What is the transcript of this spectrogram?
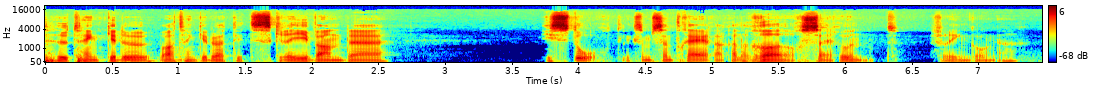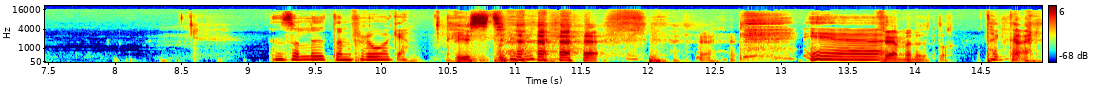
hur tänker du, vad tänker du att ditt skrivande i stort liksom centrerar eller rör sig runt för ingångar? En så liten fråga. Visst. Eh, Fem minuter. Tack, tack.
